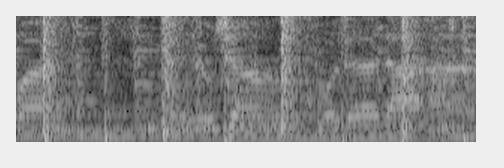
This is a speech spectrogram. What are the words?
没有生活的答案。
